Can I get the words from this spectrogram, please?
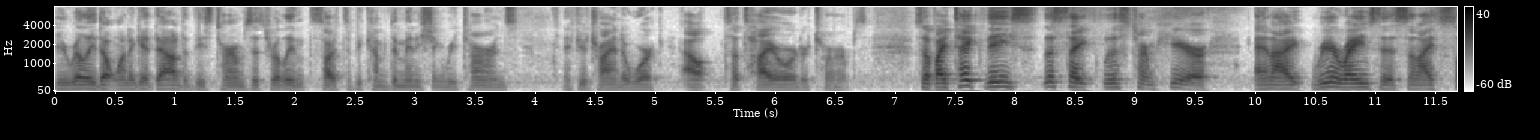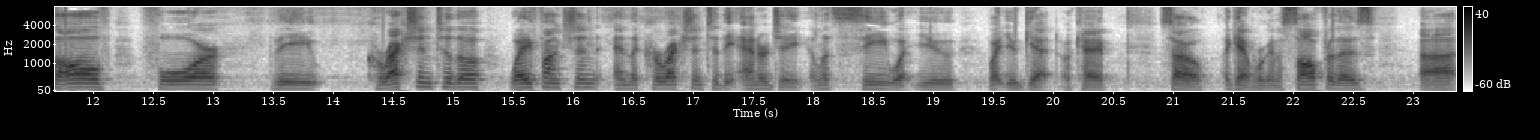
you really don't want to get down to these terms. It really starts to become diminishing returns if you're trying to work out such higher order terms. So if I take these, let's take this term here, and I rearrange this and I solve for the correction to the wave function and the correction to the energy. And let's see what you, what you get, okay? So again, we're going to solve for those uh,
